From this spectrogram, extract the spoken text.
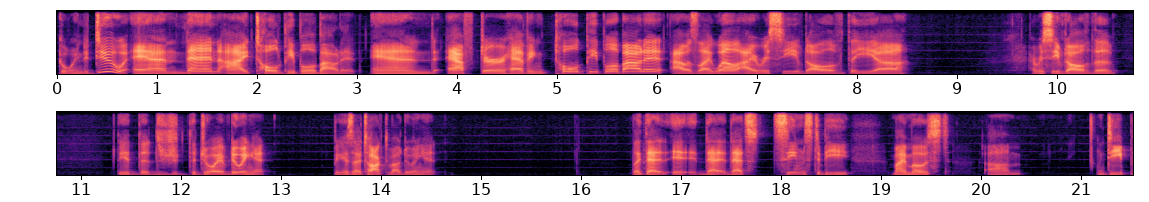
going to do. And then I told people about it. And after having told people about it, I was like, well, I received all of the uh I received all of the the the the joy of doing it because I talked about doing it. Like that it, that that seems to be my most um, deep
